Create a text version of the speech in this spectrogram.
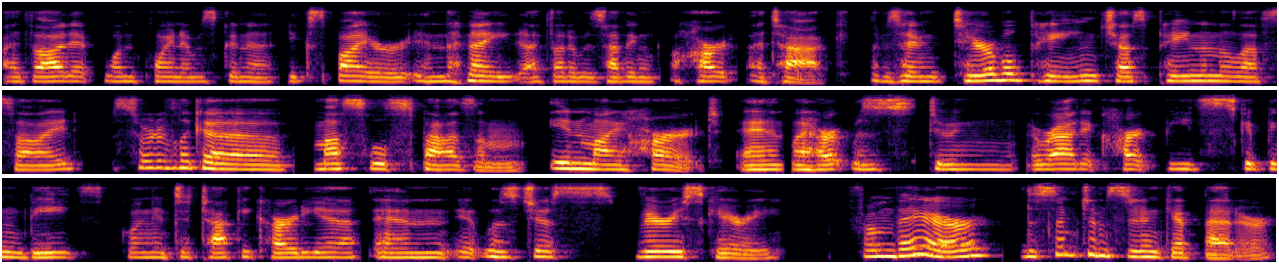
I thought at one point I was going to expire in the night. I thought I was having a heart attack. I was having terrible pain, chest pain on the left side, sort of like a muscle spasm in my heart. And my heart was doing erratic heartbeats, skipping beats, going into tachycardia. And it was just very scary. From there, the symptoms didn't get better.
